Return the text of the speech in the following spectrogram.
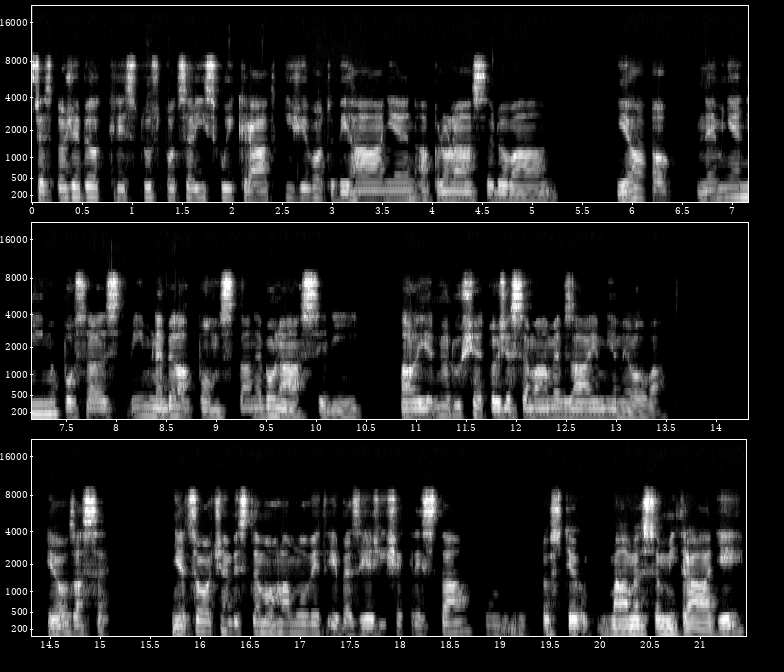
přestože byl Kristus po celý svůj krátký život vyháněn a pronásledován, jeho neměným poselstvím nebyla pomsta nebo násilí, ale jednoduše to, že se máme vzájemně milovat. Jo, zase. Něco, o čem byste mohla mluvit i bez Ježíše Krista, prostě máme se mít rádi,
